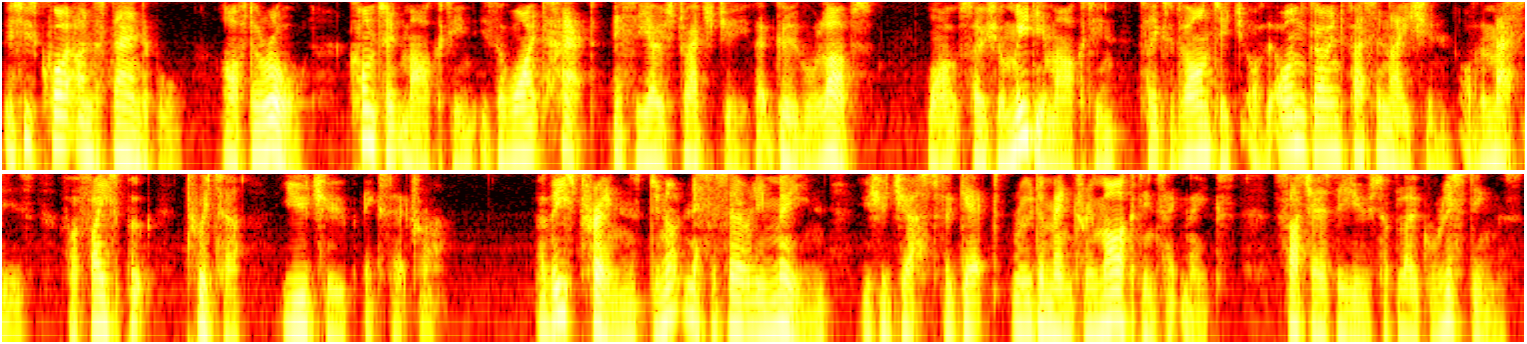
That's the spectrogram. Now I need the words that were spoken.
This is quite understandable. After all, content marketing is the white hat SEO strategy that Google loves, while social media marketing takes advantage of the ongoing fascination of the masses for Facebook, Twitter, YouTube, etc. But these trends do not necessarily mean you should just forget rudimentary marketing techniques, such as the use of local listings.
